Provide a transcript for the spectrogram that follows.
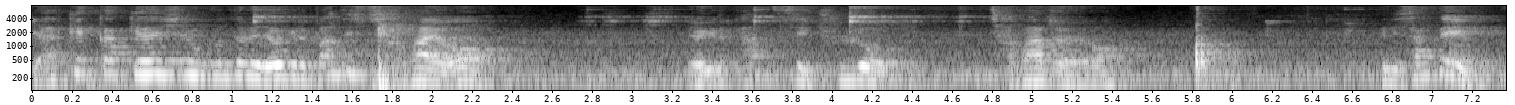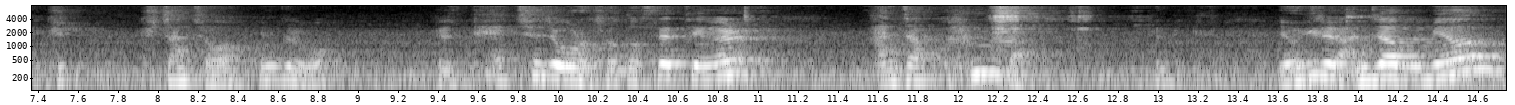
얇게 깎게 하시는 분들은 여기를 반드시 잡아요. 여기를 반드시 줄로 잡아줘요. 근데 상당히 귀, 귀찮죠. 힘들고. 그래서 대체적으로 저도 세팅을 안 잡고 합니다. 여기를 안 잡으면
